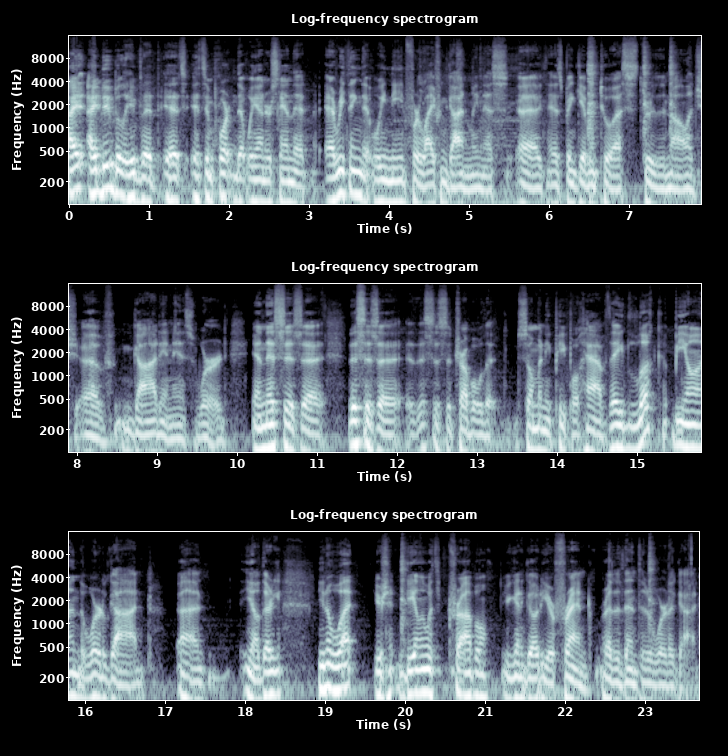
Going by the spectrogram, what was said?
I, I do believe that it's it's important that we understand that everything that we need for life and godliness uh, has been given to us through the knowledge of God and His Word. And this is a this is a this is the trouble that so many people have. They look beyond the Word of God. Uh, you know, they're you know what you're dealing with trouble, you're going to go to your friend rather than to the Word of God.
